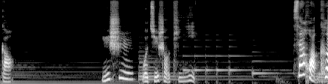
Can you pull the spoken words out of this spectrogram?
高。于是我举手提议：“撒谎课。”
